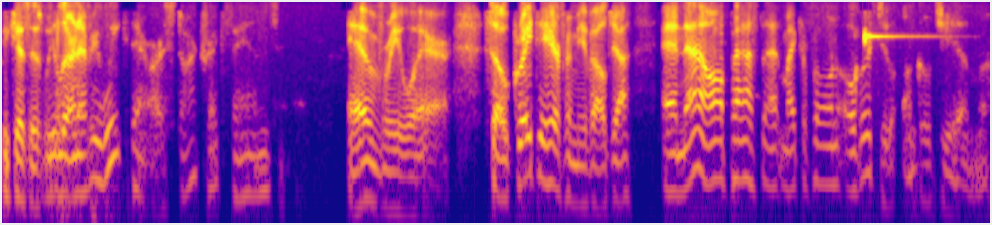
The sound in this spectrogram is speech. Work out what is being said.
Because as we learn every week, there are Star Trek fans everywhere. So great to hear from you, Velja. And now I'll pass that microphone over to Uncle Jim.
